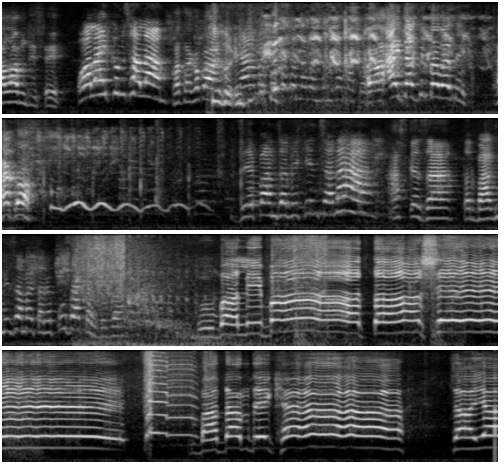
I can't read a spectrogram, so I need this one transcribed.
সালাম দিছে। ওয়ালাইকুম সালাম। কথা কবা? না। আইতাছি বাবাজি থাকো। যে পাঞ্জাবি কিনছে না, আজকে যা, তোর বাগনি জামাই তোরে পূজা করব, যা। কুবালি বাতাসে বাদাম দেখা চায়া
